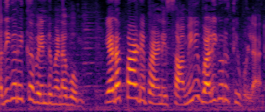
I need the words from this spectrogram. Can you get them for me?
அதிகரிக்க வேண்டும் எனவும் எடப்பாடி பழனிசாமி வலியுறுத்தியுள்ளார்.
